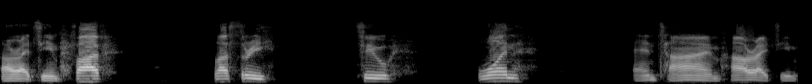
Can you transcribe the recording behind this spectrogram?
All right, team. Five, last three, two, one, and time. All right, team.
